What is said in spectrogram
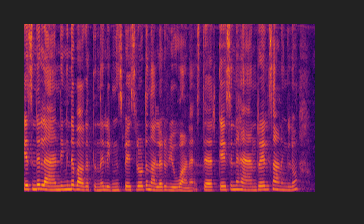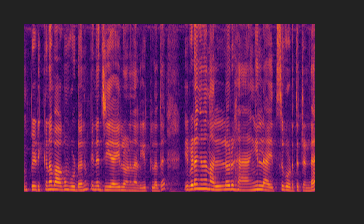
കേസിന്റെ ലാൻഡിങ്ങിന്റെ ഭാഗത്തുനിന്ന് ലിവിങ് സ്പേസിലോട്ട് നല്ലൊരു വ്യൂ ആണ്. സ്റ്റെയർ കേസിന്റെ ഹാൻഡ് റെയിൽസ് ആണെങ്കിലും പിടിക്കുന്ന ഭാഗം വുഡനും പിന്നെ ജി ഐയിലുമാണ് നൽകിയിട്ടുള്ളത്. ഇവിടെ ഇങ്ങനെ നല്ലൊരു ഹാങ്ങിങ് ലൈറ്റ്സ് കൊടുത്തിട്ടുണ്ട്.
